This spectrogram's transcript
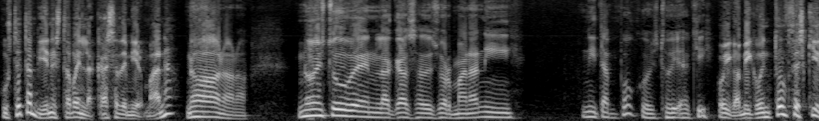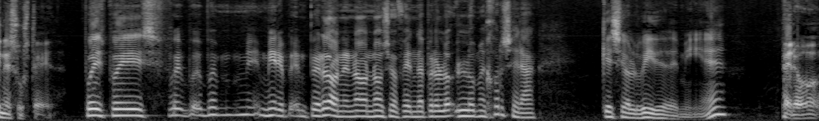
¿Usted también estaba en la casa de mi hermana? No, no, no. No estuve en la casa de su hermana ni... ni tampoco estoy aquí. Oiga, amigo, entonces, ¿quién es usted? Pues, pues, pues, pues, pues, mi- mire, perdone, no, no se ofenda, pero lo, lo mejor será que se olvide de mí, ¿eh? Pero...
